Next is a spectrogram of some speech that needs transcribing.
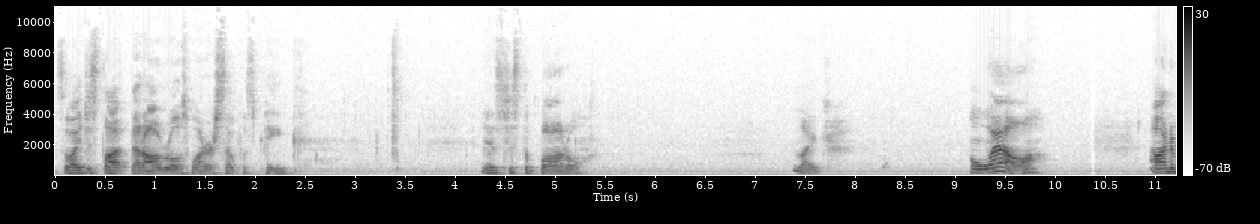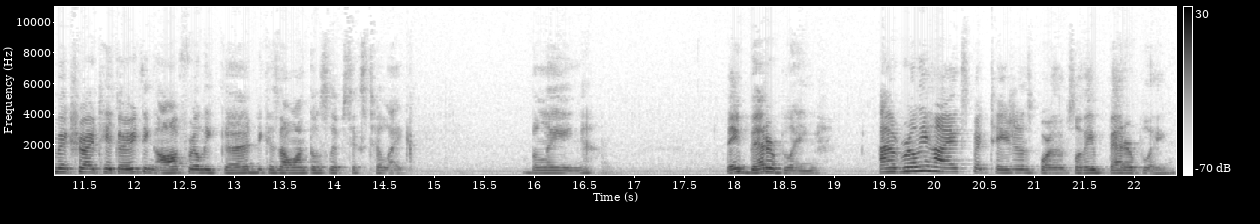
So I just thought that all rose water stuff was pink. It's just the bottle. Like, oh well. I want to make sure I take everything off really good because I want those lipsticks to like bling. They better bling. I have really high expectations for them, so they better bling.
